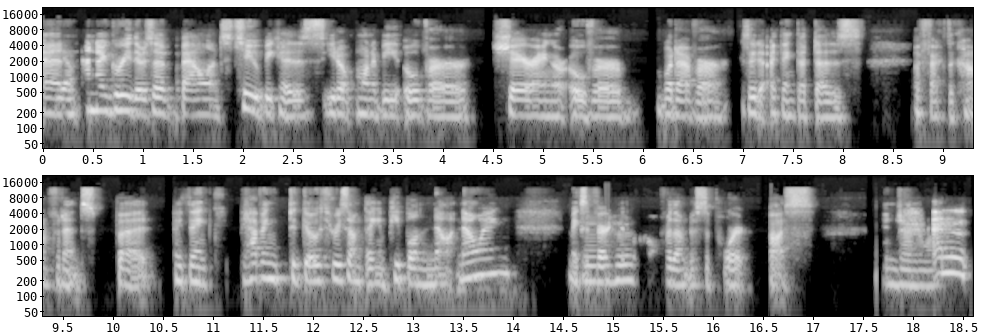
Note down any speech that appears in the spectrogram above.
And yeah. and I agree. There's a balance too because you don't want to be over sharing or over whatever. Because I, I think that does affect the confidence. But I think having to go through something and people not knowing makes it very mm-hmm. difficult for them to support us in general. And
